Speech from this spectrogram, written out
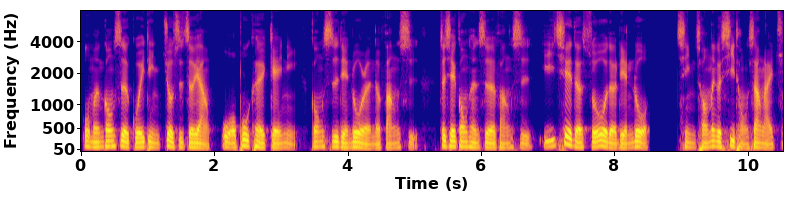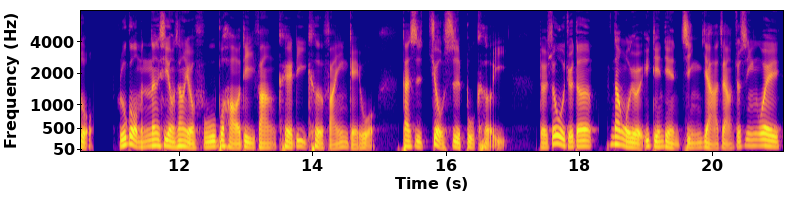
我们公司的规定就是这样，我不可以给你公司联络人的方式，这些工程师的方式，一切的所有的联络，请从那个系统上来做。如果我们那个系统上有服务不好的地方，可以立刻反映给我，但是就是不可以。”对，所以我觉得让我有一点点惊讶，这样就是因为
